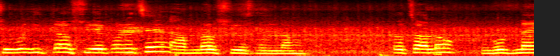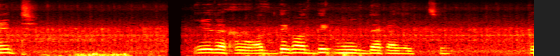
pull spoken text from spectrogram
শুভজিৎটাও শুয়ে পড়েছে, আমরাও শুয়ে পড়লাম। তো চলো গুড নাইট এই দেখো, অর্ধেক অর্ধেক মুখ দেখা যাচ্ছে। তো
